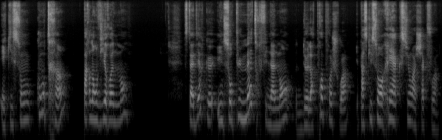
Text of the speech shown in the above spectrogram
et qu'ils sont contraints par l'environnement. C'est-à-dire qu'ils ne sont plus maîtres finalement de leur propre choix parce qu'ils sont en réaction à chaque fois.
